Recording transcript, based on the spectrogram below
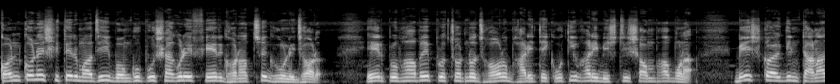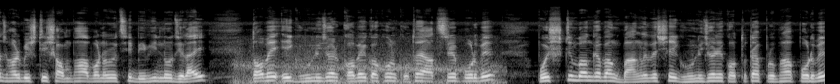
কনকনে শীতের মাঝেই বঙ্গোপসাগরে ফের ঘনাচ্ছে ঘূর্ণিঝড়। এর প্রভাবে প্রচণ্ড ঝড়, ভারী থেকে অতি ভারী বৃষ্টির সম্ভাবনা। বেশ কয়েকদিন টানা ঝড় বৃষ্টির সম্ভাবনা রয়েছে বিভিন্ন জেলায়। তবে এই ঘূর্ণিঝড় কবে কখন কোথায় আছড়ে পড়বে পশ্চিমবঙ্গ এবং বাংলাদেশে এই ঘূর্ণিঝড়ে কতটা প্রভাব পড়বে?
